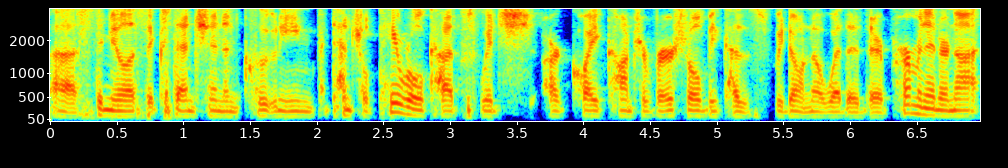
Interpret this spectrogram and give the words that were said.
uh, stimulus extension, including potential payroll cuts, which are quite controversial because we don't know whether they're permanent or not,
